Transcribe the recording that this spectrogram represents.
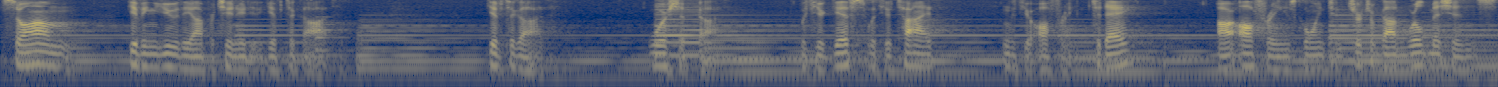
So I'm giving you the opportunity to give to God. Give to God. Worship God with your gifts, with your tithe, and with your offering. Today, our offering is going to Church of God World Missions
